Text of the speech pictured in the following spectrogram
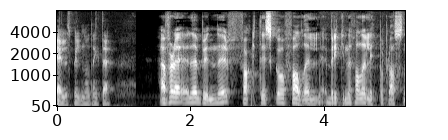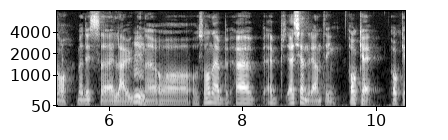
hele spillet nå, tenkte jeg. Ja, for det, det begynner faktisk å falle Brikkene faller litt på plass nå, med disse laugene og, og sånn. Jeg, jeg, jeg, kjenner igjen ting. OK, OK.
